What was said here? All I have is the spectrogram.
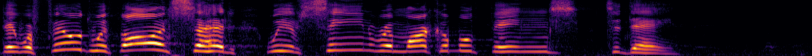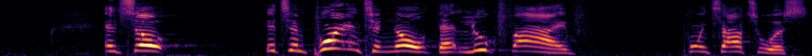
They were filled with awe and said, We have seen remarkable things today. And so it's important to note that Luke 5 points out to us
